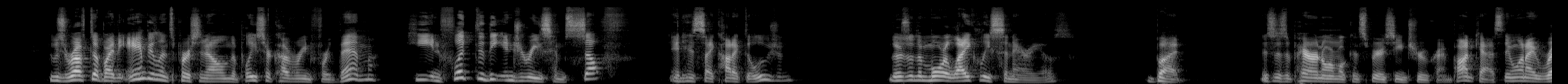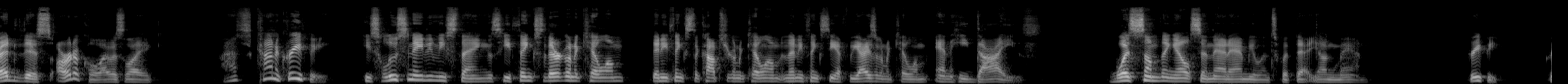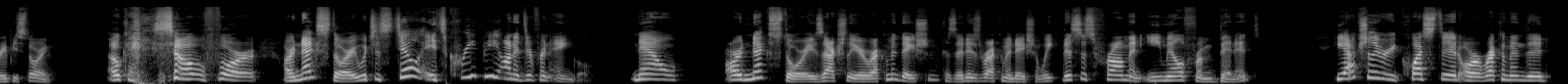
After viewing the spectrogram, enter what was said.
He was roughed up by the ambulance personnel, and the police are covering for them. He inflicted the injuries himself in his psychotic delusion. Those are the more likely scenarios. But this is a paranormal conspiracy and true crime podcast. And when I read this article, I was like, that's kind of creepy. He's hallucinating these things. He thinks they're going to kill him. Then he thinks the cops are going to kill him. And then he thinks the FBI is going to kill him. And he dies. Was something else in that ambulance with that young man? Creepy. Creepy story. Okay, so for our next story, which is still, it's creepy on a different angle. Now, our next story is actually a recommendation because it is recommendation week. This is from an email from Bennett. He actually requested or recommended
